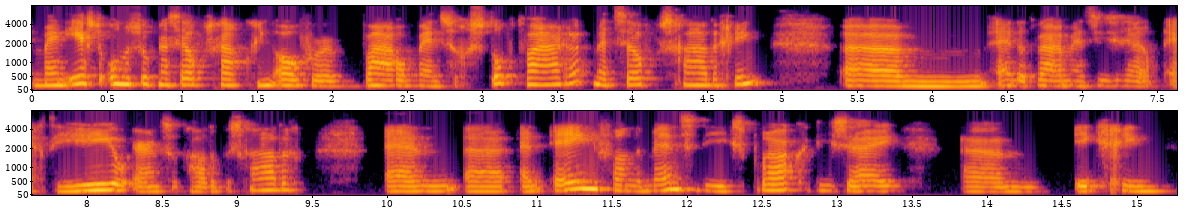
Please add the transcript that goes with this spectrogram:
mijn, eerste onderzoek naar zelfbeschadiging ging over waarom mensen gestopt waren met zelfbeschadiging. en dat waren mensen die zichzelf echt heel ernstig hadden beschadigd. En, uh, en een van de mensen die ik sprak, die zei: Ik ging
